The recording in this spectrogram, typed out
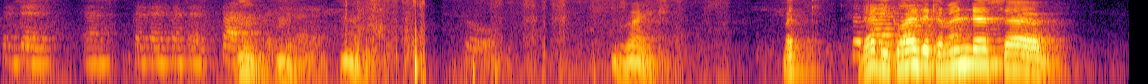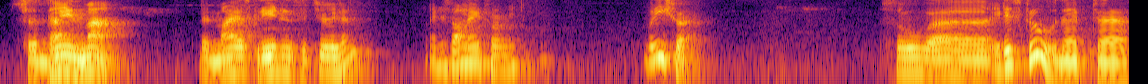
content and content, content, satisfaction. in it. So, Right. But so that requires was- a tremendous uh, Shraddha in Ma. That Ma has created a situation and it's all right for me. But Ishvara. So uh, it is true that uh,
